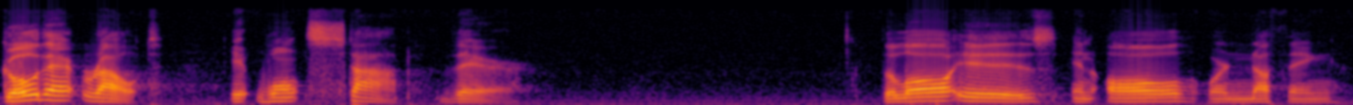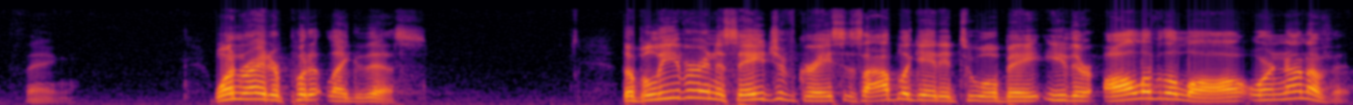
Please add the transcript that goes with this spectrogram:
go that route, it won't stop there. The law is an all or nothing thing. One writer put it like this The believer in this age of grace is obligated to obey either all of the law or none of it.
